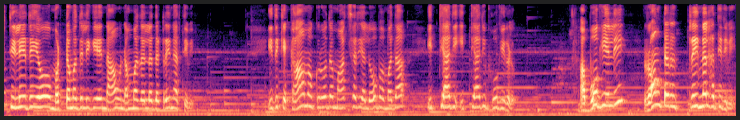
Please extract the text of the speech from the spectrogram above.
ತಿಳಿಯದೆಯೋ ಮೊಟ್ಟ ಮೊದಲಿಗೆ ನಾವು ನಮ್ಮದಲ್ಲದ ಟ್ರೈನ್ ಹತ್ತೀವಿ ಇದಕ್ಕೆ ಕಾಮ, ಕ್ರೋಧ, ಮಾತ್ಸರ್ಯ, ಲೋಭ, ಮದ ಇತ್ಯಾದಿ ಇತ್ಯಾದಿ ಭೋಗಿಗಳು. ಆ ಭೋಗಿಯಲ್ಲಿ ರಾಂಗ್ ಟರ್ನ್ ಟ್ರೈನ್ನಲ್ಲಿ ಹತ್ತಿದ್ದೀವಿ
